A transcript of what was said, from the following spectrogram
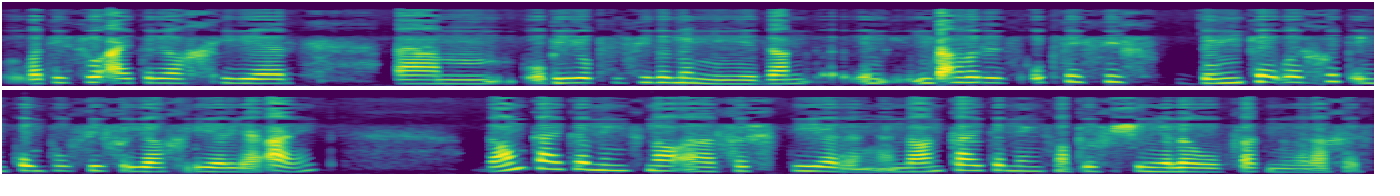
wat jy so uitreageer ehm um, op hierdie obsessiewe manier dan in, in ander woorde is obsessief dink jy oor goed en kompulsief reageer jy uit dan kyk 'n mens na 'n uh, verstoring en dan kyk 'n mens na professionele hulp wat nodig is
